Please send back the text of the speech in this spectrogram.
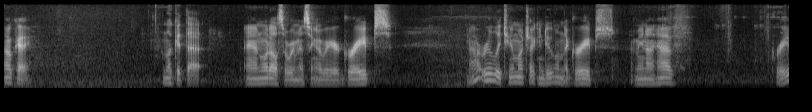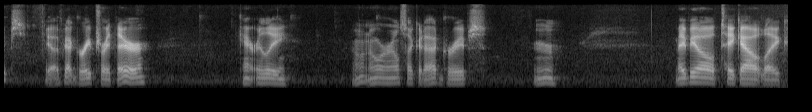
okay look at that and what else are we missing over here? Grapes. Not really too much I can do on the grapes. I mean, I have grapes. Yeah, I've got grapes right there. Can't really... I don't know where else I could add grapes. Hmm. Maybe I'll take out, like,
